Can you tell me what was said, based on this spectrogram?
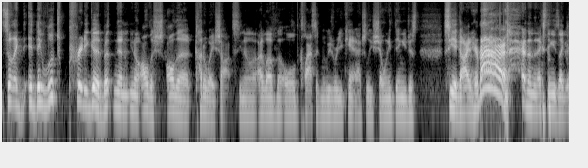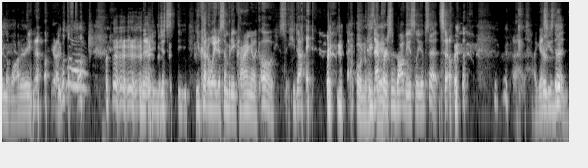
So like it, they looked pretty good, but then you know all the sh- all the cutaway shots. You know, I love the old classic movies where you can't actually show anything; you just see a guy in here, bah! and then the next thing he's like in the water. You know, you're like, what the fuck? And then you just you cut away to somebody crying. You're like, oh, he died. oh no, Because that dead. person's obviously upset. So uh, I guess he's thi- dead.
